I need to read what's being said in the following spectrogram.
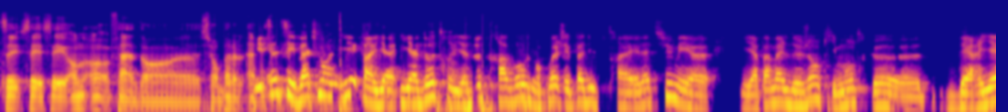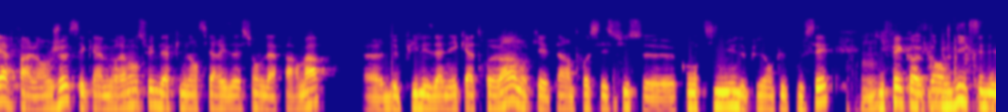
C'est, enfin, dans, euh, sur Mais ça, c'est vachement lié. Enfin, il y a, y a d'autres, il y a d'autres travaux. Donc moi, j'ai pas du tout travaillé là-dessus, mais euh, il y a pas mal de gens qui montrent que euh, derrière, enfin, l'enjeu, c'est quand même vraiment celui de la financiarisation de la pharma euh, depuis les années 80, donc qui a été un processus euh, continu de plus en plus poussé, Mhm. qui fait que quand je dis que c'est des,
